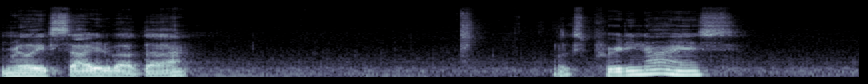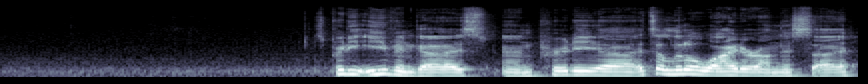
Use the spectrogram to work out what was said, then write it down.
I'm really excited about that. Looks pretty nice. It's pretty even, guys, and pretty, uh, it's a little wider on this side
